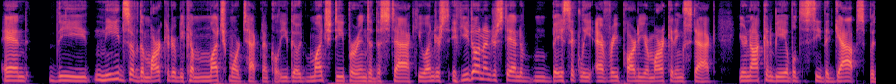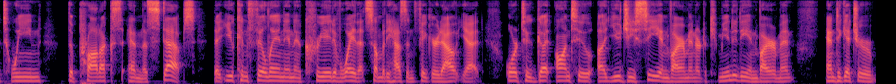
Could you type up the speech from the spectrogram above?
And the needs of the marketer become much more technical. You go much deeper into the stack. You under, if you don't understand basically every part of your marketing stack, you're not going to be able to see the gaps between the products and the steps that you can fill in in a creative way that somebody hasn't figured out yet, or to get onto a UGC environment or a community environment and to get your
